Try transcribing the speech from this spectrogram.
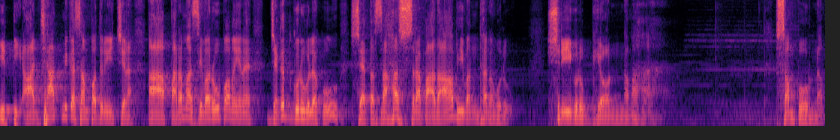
ఇట్టి ఆధ్యాత్మిక సంపదను ఇచ్చిన ఆ పరమ శివరూపమైన జగద్గురువులకు శత సహస్ర పాదాభివందనములు. శ్రీ గురుభ్యో నమ. సంపూర్ణం.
